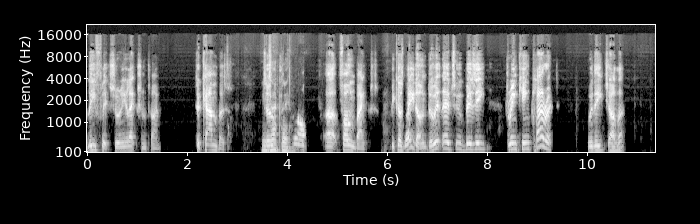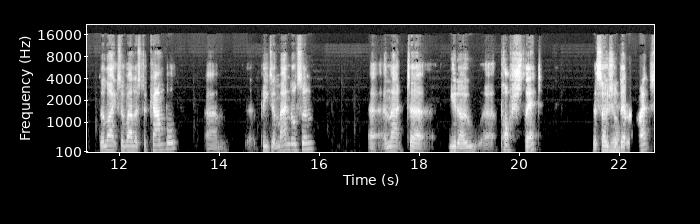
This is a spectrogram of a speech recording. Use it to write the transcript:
leaflets during election time to canvass, exactly, to uh, phone banks? Because they don't do it; they're too busy drinking claret with each mm. other. The likes of Alastair Campbell, um, Peter Mandelson, uh, and that uh, you know uh, posh set, the Social yeah. Democrats.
